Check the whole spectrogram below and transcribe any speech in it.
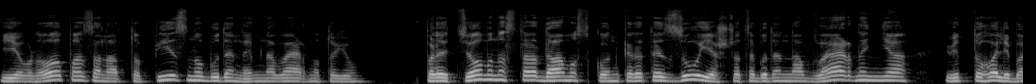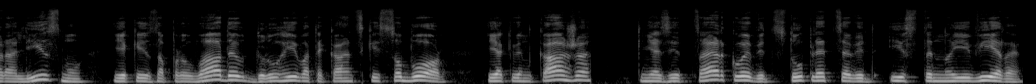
Європа занадто пізно буде ним навернутою. При цьому Нострадамус конкретизує, що це буде навернення від того лібералізму, який запровадив Другий Ватиканський собор. Як він каже, князі церкви відступляться від істинної віри.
